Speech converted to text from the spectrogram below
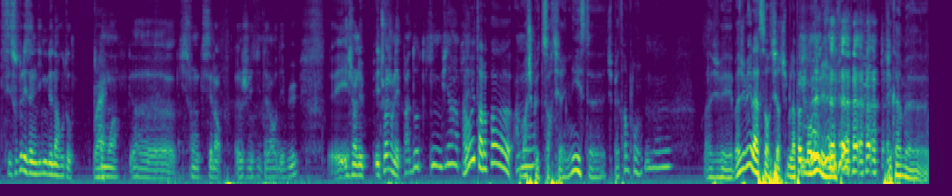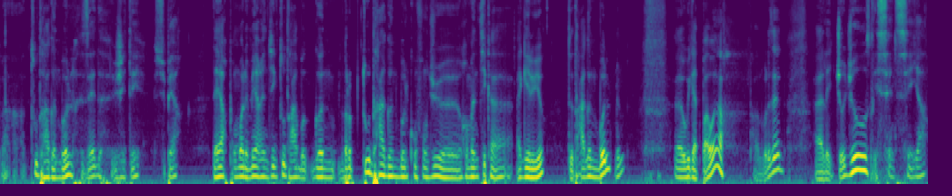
C'est surtout les endings de Naruto, Ouais. pour moi, euh, qui sont excellents. Euh, je l'ai dit tout à l'heure au début. Et, j'en ai, et tu vois, j'en ai pas d'autres qui me viennent après. Ah ouais, t'en as pas Ah, moi, je peux te sortir une liste, tu pètes un plomb. Non. Bah, je, vais... bah, je vais la sortir, tu me l'as pas demandé, mais je vais le faire. J'ai quand même euh, bah, tout Dragon Ball, Z, GT, super. D'ailleurs, pour moi, le meilleur ending, tout Dragon, tout Dragon Ball confondu, euh, romantique à, à Gelio, de Dragon Ball même. Euh, We Got Power, Dragon Ball Z. Les JoJo's, les Senseiya.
